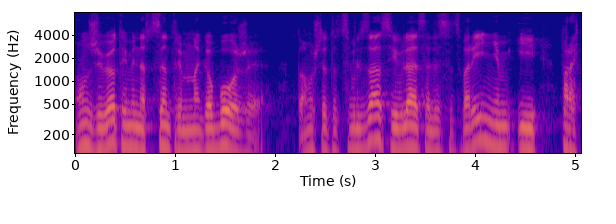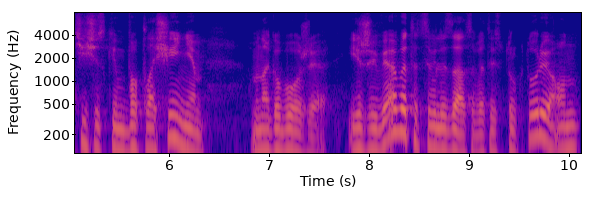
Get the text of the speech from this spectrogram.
Он живет именно в центре многобожия, потому что эта цивилизация является олицетворением и практическим воплощением многобожия. И живя в этой цивилизации, в этой структуре, он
